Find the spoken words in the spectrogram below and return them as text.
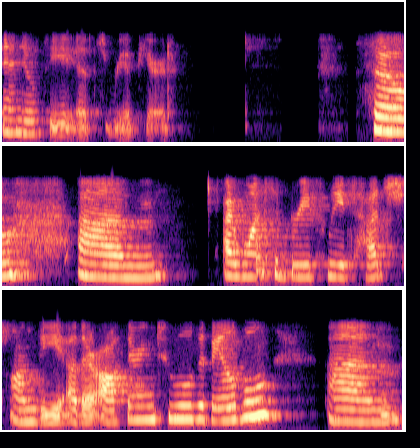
And you'll see it's reappeared. So um, I want to briefly touch on the other authoring tools available. Um,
